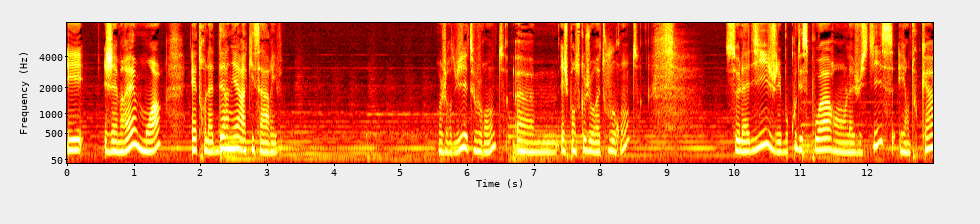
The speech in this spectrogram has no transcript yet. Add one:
Et j'aimerais, moi, être la dernière à qui ça arrive. Aujourd'hui, j'ai toujours honte et je pense que j'aurai toujours honte. Cela dit, j'ai beaucoup d'espoir en la justice et en tout cas,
